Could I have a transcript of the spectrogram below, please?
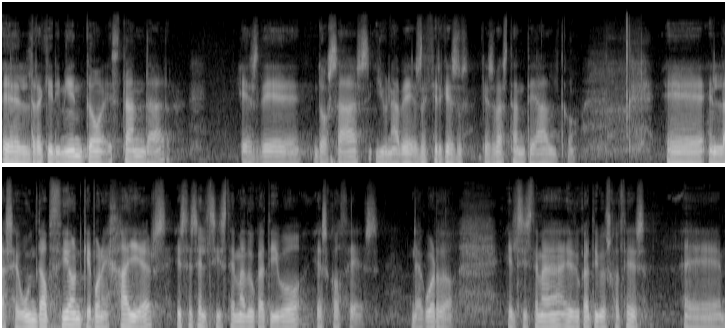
el requerimiento estándar es de dos A's y una B, es decir, que es, bastante alto. Eh, en la segunda opción, que pone Hires, este es el sistema educativo escocés. ¿De acuerdo? El sistema educativo escocés eh,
